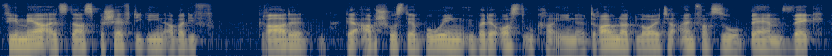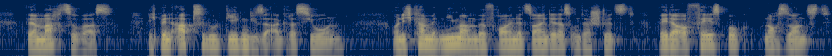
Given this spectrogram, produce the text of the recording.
Viel mehr als das beschäftige ihn aber die, gerade der Abschuss der Boeing über der Ostukraine. 300 Leute einfach so, bam, weg. Wer macht sowas? Ich bin absolut gegen diese Aggression. Und ich kann mit niemandem befreundet sein, der das unterstützt, weder auf Facebook noch sonst.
